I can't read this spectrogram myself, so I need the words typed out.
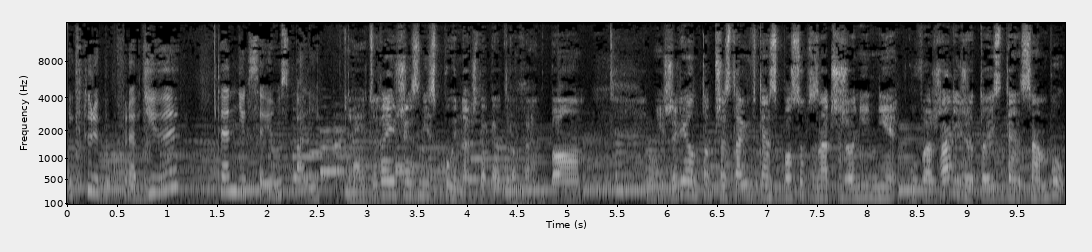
i który Bóg prawdziwy, ten niech se ją spali. I tutaj już jest niespójność taka trochę, bo jeżeli on to przedstawił w ten sposób, to znaczy, że oni nie uważali, że to jest ten sam Bóg.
